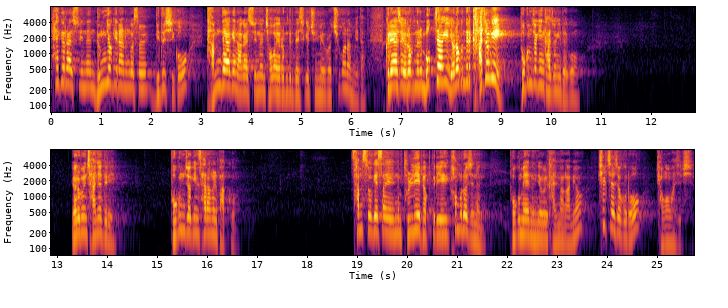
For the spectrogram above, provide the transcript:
해결할 수 있는 능력이라는 것을 믿으시고 담대하게 나갈 수 있는 저와 여러분들이 되시길 주님의 이름으로 축원합니다. 그래서 여러분들의 목장이 여러분들의 가정이 복음적인 가정이 되고 여러분 자녀들이 복음적인 사랑을 받고 삶 속에 쌓여 있는 분리의 벽들이 허물어지는 복음의 능력을 갈망하며 실제적으로 경험하십시오.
